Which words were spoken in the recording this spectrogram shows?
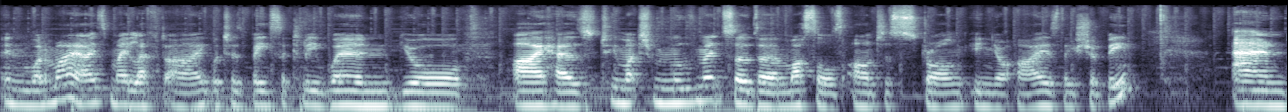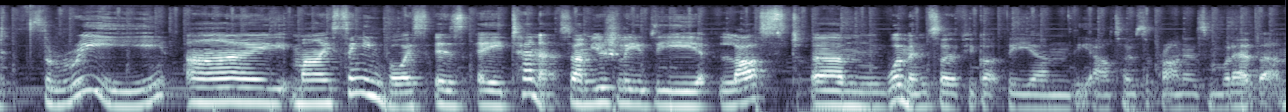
in one of my eyes, my left eye, which is basically when your eye has too much movement, so the muscles aren't as strong in your eye as they should be. And three, I my singing voice is a tenor, so I'm usually the last um, woman. So if you've got the um, the alto, sopranos, and whatever,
